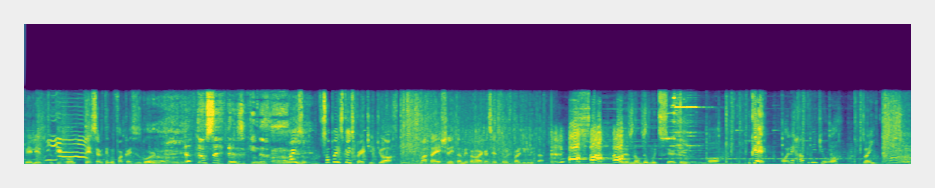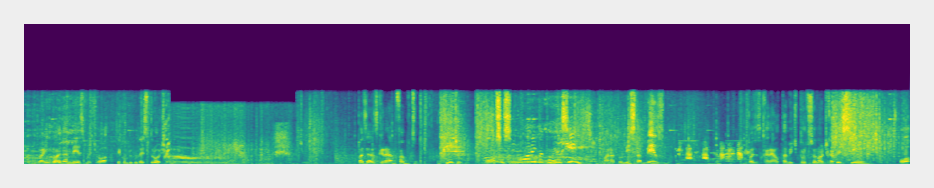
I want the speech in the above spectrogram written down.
Beleza, tio. O que, acontece? Será que tem como facar esses gordos? Eu tenho certeza que não. Mais um, só pra ficarem espertinho, tio, ó. Mata a Ashley também pra largar ser trouxa, para de gritar. Olha, não deu muito certo, hein? Ó. O quê? Olha, é rápido, hein, tio, ó. Vai dói na mesma, tio. Ó, tem como bico esse trouxa? Rapaziada, as granadas não faz muito... O que, tio? Nossa senhora, hein? Vai correr assim? Maratonista mesmo? Rapaz, esse cara é altamente profissional de cabecinha, hein? Ó.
